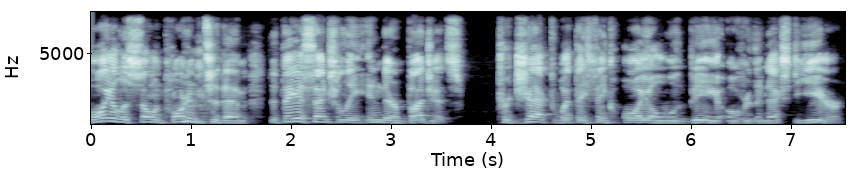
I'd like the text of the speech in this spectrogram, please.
oil is so important to them that they essentially, in their budgets, project what they think oil will be over the next year.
